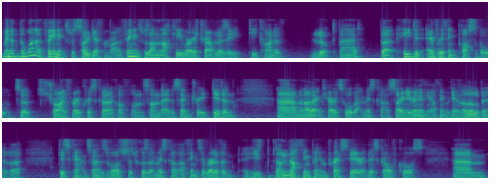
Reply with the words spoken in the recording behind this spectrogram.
I mean, the, the one at Phoenix was so different, right? Phoenix was unlucky, whereas Travelers he he kind of looked bad. but he did everything possible to, to try and throw Chris Kirk off on Sunday at the Sentry. Didn't, um, and I don't care at all about the miscut of Sony. If anything, I think we're getting a little bit of a discount in terms of odds just because of that miscut. I think is irrelevant. He's done nothing but impress here at this golf course. Um,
